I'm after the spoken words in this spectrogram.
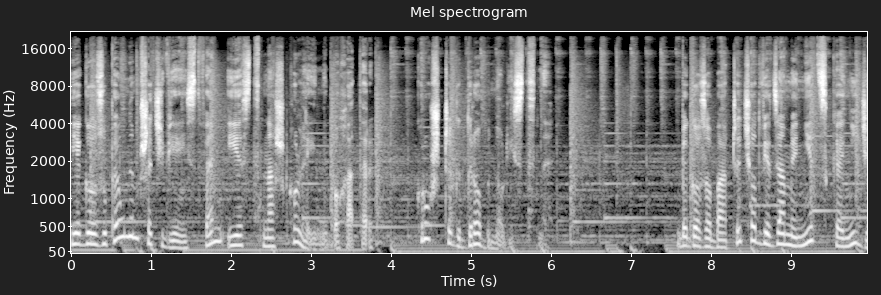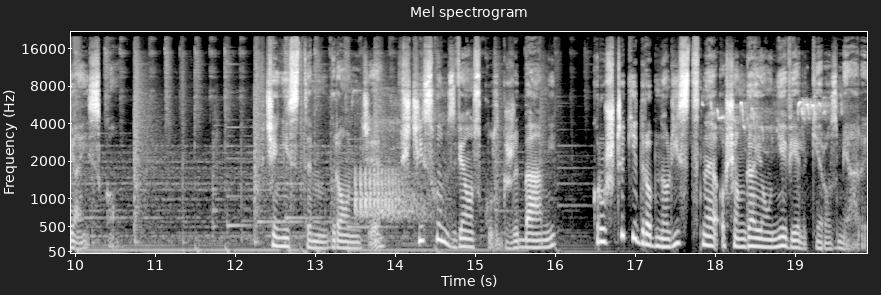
Jego zupełnym przeciwieństwem jest nasz kolejny bohater kruszczyk drobnolistny. By go zobaczyć, odwiedzamy Nieckę Nidziańską. Cienistym grądzie, w ścisłym związku z grzybami, kruszczyki drobnolistne osiągają niewielkie rozmiary.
